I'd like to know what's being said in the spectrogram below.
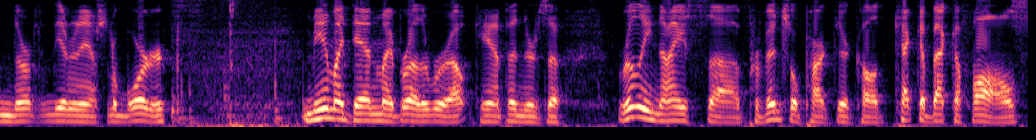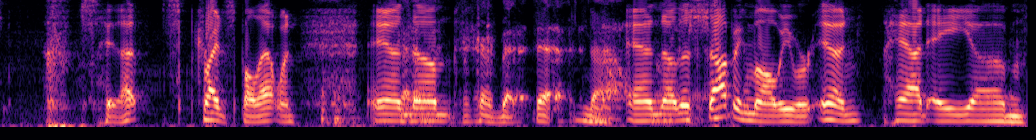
north of the international border. Me and my dad and my brother were out camping. There's a really nice uh, provincial park there called Kakabeka Falls. say that. Try to spell that one. And um, no. And uh, the shopping mall we were in had a um,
